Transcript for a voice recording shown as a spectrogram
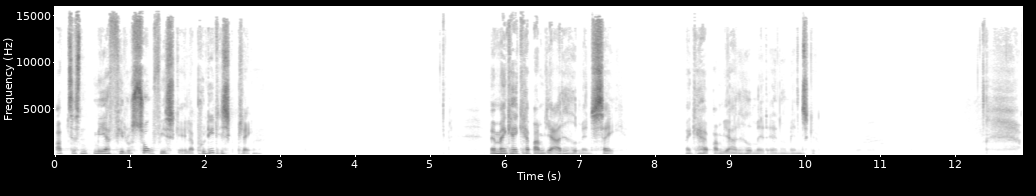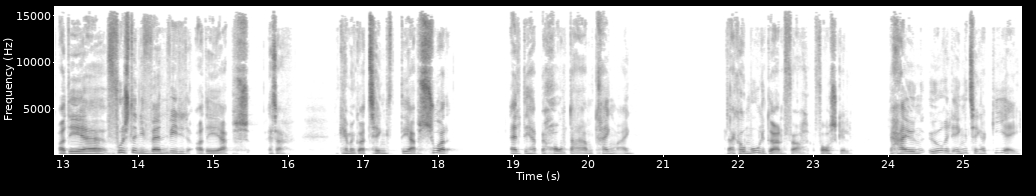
op til sådan et mere filosofisk eller politisk plan. Men man kan ikke have barmhjertighed med en sag. Man kan have barmhjertighed med et andet menneske. Og det er fuldstændig vanvittigt, og det er, altså, kan man godt tænke, det er absurd, alt det her behov, der er omkring mig. Ikke? Jeg kan umuligt gøre en for, forskel. Jeg har jo øvrigt ingenting at give af.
